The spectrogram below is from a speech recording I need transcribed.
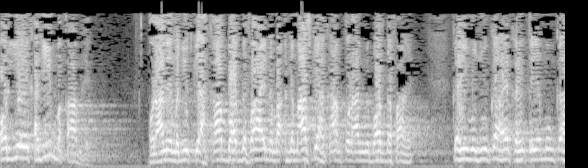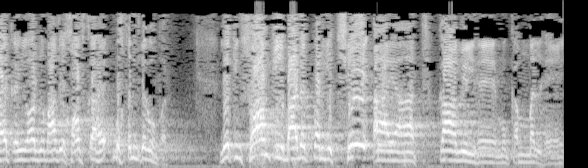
اور یہ ایک عجیب مقام ہے۔ قرآن مجید کے حکام بہت دفعہ ہے نماز کے حکام قرآن میں بہت دفعہ ہیں۔ کہیں وضو کا ہے، کہیں تیمم کا ہے، کہیں اور نماز خوف کا ہے، مختلف جگہوں پر۔ لیکن سوم کی عبادت پر یہ چھ آیات کامل ہیں، مکمل ہیں۔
